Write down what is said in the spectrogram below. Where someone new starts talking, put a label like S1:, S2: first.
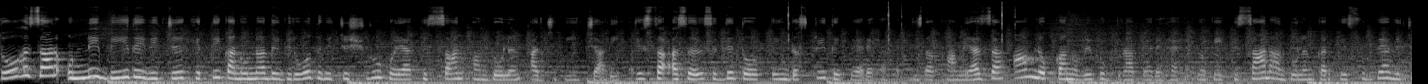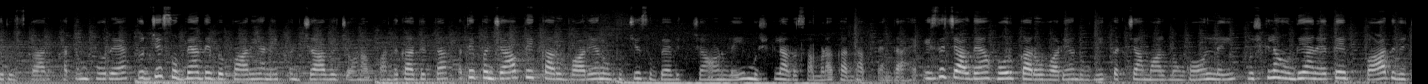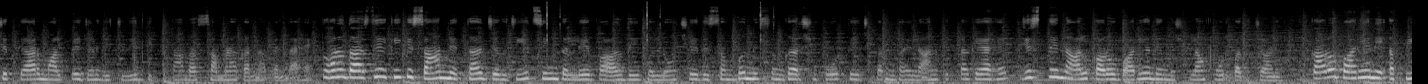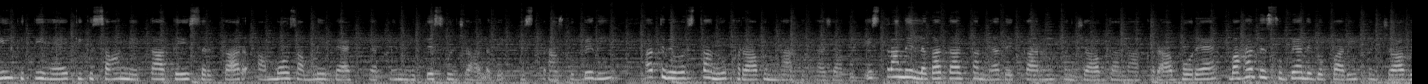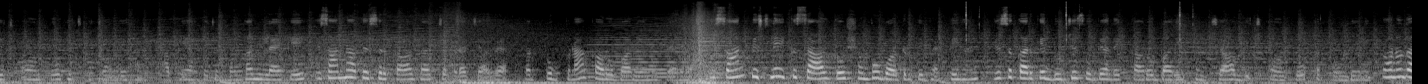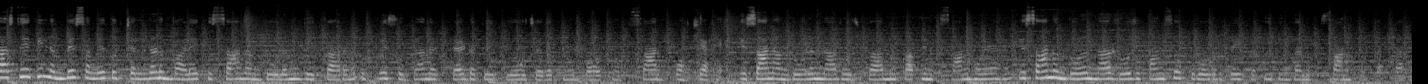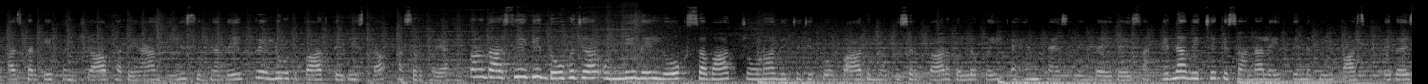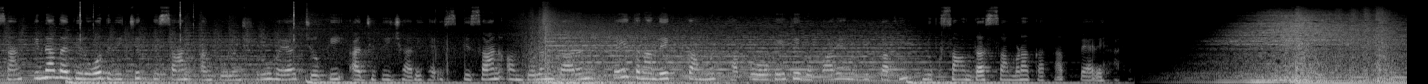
S1: 2019-20 ਦੇ ਵਿੱਚ ਖੇਤੀ ਕਾਨੂੰਨਾਂ ਦੇ ਵਿਰੋਧ ਵਿੱਚ ਸ਼ੁਰੂ ਹੋਇਆ ਕਿਸਾਨ ਅੰਦੋਲਨ ਅੱਜ ਵੀ ਜਾਰੀ ਹੈ ਜਿਸ ਦਾ ਅਸਰ ਸਿੱਧੇ ਤੌਰ ਤੇ ਇੰਡਸਟਰੀ ਤੇ ਪੈ ਰਿਹਾ ਹੈ, ਜਿਸ ਦਾ ਖਾਮਿਆਜ਼ਾ ਆਮ ਲੋਕਾਂ ਨੂੰ ਵੀ ਭੁਗਤਣਾ ਪੈ ਰਿਹਾ ਹੈ, ਕਿਉਂਕਿ ਕਿਸਾਨ ਅੰਦੋਲਨ ਕਰਕੇ ਸੂਬਿਆਂ ਵਿੱਚ ਰੁਜ਼ਗਾਰ ਖਤਮ ਹੋ ਰਿਹਾ ਹੈ। ਦੂਜੇ ਸੂਬਿਆਂ ਦੇ ਵਪਾਰੀਆਂ ਨੇ ਪੰਜਾਬ ਵਿੱਚ ਆਉਣਾ ਬੰਦ ਕਰ ਦਿੱਤਾ ਅਤੇ ਪੰਜਾਬ ਦੇ ਕਾਰੋਬਾਰੀਆਂ ਨੂੰ ਦੂਜੇ ਸੂਬਿਆਂ ਵਿੱਚ ਜਾਣ ਲਈ ਮੁਸ਼ਕਲਾਂ ਦਾ ਸਾਹਮਣਾ ਕਰਨਾ ਪੈਂਦਾ ਹੈ। ਇਸ ਦੇ ਚੱਲਦਿਆਂ ਹੋਰ ਕਾਰੋਬਾਰੀਆਂ ਨੂੰ ਵੀ ਕੱਚਾ ਮਾਲ ਮੰਗਵਾਉਣ ਲਈ ਮੁਸ਼ਕਲਾਂ ਆਉਂਦੀਆਂ ਨੇ ਤੇ ਬਾਅਦ ਵਿੱਚ ਤਿਆਰ ਮਾਲ ਭੇਜਣ ਵਿੱਚ ਵੀ ਦਿੱਕਤਾਂ ਦਾ ਸਾਹਮਣਾ ਕਰਨਾ ਪੈਂਦਾ ਹੈ। ਤੁਹਾਨੂੰ ਦੱਸ ਦਈਏ ਕਿ ਕਿਸਾਨ ਨੇਤਾ ਜਗਜੀਤ ਸਿੰਘ ਡੱਲੇਵਾਲ ਦੇ ਵੱਲੋਂ 6 ਦਸੰਬਰ ਨੂੰ ਸੰਘਰਸ਼ ਹੋਰ ਤੇਜ਼ ਕਰਨ ਦਾ ਐਲਾਨ ਕੀਤਾ ਗਿਆ ਹੈ, ਜਿਸ ਦੇ ਨਾਲ ਕਾਰੋਬਾਰੀਆਂ ਦੇ ਮੁਸ਼ਕਲਾਂ ਹੋਰ ਵੱਧ ਜਾਣਗੀਆਂ। ਕਾਰੋਬਾਰੀਆਂ ਨੇ ਅਪੀਲ ਕੀਤੀ ਹੈ ਕਿ ਕਿਸਾਨ ਨੇਤਾ ਤੇ ਸਰਕਾਰ ਆਮੋ ਸਾਹਮਣੇ ਬੈਠ ਕੇ ਆਪਣੇ ਮੁੱਦੇ ਸੁਲਝਾ ਲਵੇ, ਇਸ ਤਰ੍ਹਾਂ ਸੂਬੇ ਦੀ ਅਰਥ ਵਿਵਸਥਾ ਨੂੰ ਖਰਾਬ ਨਾ ਕੀਤਾ ਜਾਵੇ। ਇਸ ਤਰ੍ਹਾਂ ਦੇ ਲਗਾਤਾਰ ਧਰਨਿਆਂ ਦੇ ਕਾਰਨ ਪੰਜਾਬ ਦਾ ਨਾਂ ਖਰਾਬ ਹੋ ਰਿਹਾ ਹੈ। ਬਾਹਰ ਦੇ ਸੂਬਿਆਂ ਦੇ ਵਪਾਰੀ ਪੰਜਾਬ ਵਿੱਚ ਆਉਣ ਤੋਂ ਹਿਚਕਿਚਾਉਂਦੇ ਹਨ। ਆਪਣੀਆਂ ਕੁਝ ਮੰਗਾਂ ਨੂੰ ਲੈ ਕੇ ਕਿਸਾਨਾਂ ਅਤੇ ਸਰਕਾਰ ਦਾ ਝਗੜਾ ਚੱਲ ਰਿਹਾ ਹੈ, ਪਰ ਭੁਗਤਣਾ ਕਾਰੋਬਾਰੀਆਂ ਨੂੰ ਪੈ ਰਿਹਾ ਕਿਸਾਨ ਪਿਛਲੇ 1 ਸਾਲ ਤੋਂ ਸ਼ੰਭੂ ਬਾਰਡਰ ਤੇ ਬੈਠੇ ਹਨ, ਜਿਸ ਕਰਕੇ ਦੂਜੇ ਸੂਬਿਆਂ ਦੇ ਕਾਰੋਬਾਰੀ ਪੰਜਾਬ ਵਿੱਚ ਆਉਣ ਤੋਂ ਕਤਰਾਉਂਦੇ ਨੇ। ਤੁਹਾਨੂੰ ਦੱਸ ਦਈਏ ਕਿ ਲੰਬੇ ਸਮੇਂ ਤੋਂ ਚੱਲਣ ਵਾਲੇ ਕਿਸਾਨ ਅੰਦੋਲਨ ਦੇ ਕਾਰਨ ਉੱਤਰੀ ਸੂਬਿਆਂ ਦੇ ਟ੍ਰੇਡ ਅਤੇ ਉਦਯੋਗ ਜਗਤ ਨੂੰ ਬਹੁਤ ਨੁਕਸਾਨ ਪਹੁੰਚਿਆ ਹੈ। ਕਿਸਾਨ ਅੰਦੋਲਨ ਨਾਲ ਰੋਜ਼ਗਾਰ ਨੂੰ ਕਾਫੀ ਨੁਕਸਾਨ ਹੋਇਆ ਹੈ। ਕਿਸਾਨ ਅੰਦੋਲਨ ਨਾਲ ਰੋਜ਼ 500 ਕਰੋੜ ਰੁਪਏ ਪ੍ਰਤੀ ਦਿਨ ਦਾ ਨੁਕਸਾਨ ਹੋ ਸਕਦਾ ਹੈ। ਖਾਸ ਕਰਕੇ ਪੰਜਾਬ, ਹਰਿਆਣਾ ਦਿੱਲੀ ਸੂਬਿਆਂ ਦੇ ਘਰੇਲੂ ਉਤਪਾਦ ਤੇ ਵੀ ਇਸ ਦਾ ਅਸਰ ਹੋਇਆ ਹੈ। ਤੁਹਾਨੂੰ ਦੱਸ ਦਈਏ ਕਿ 2019 ਦੇ ਲੋਕ ਸਭਾ ਚੋਣਾਂ ਵਿੱਚ ਜਿੱਤੋਂ ਬਾਅਦ ਮੋਦੀ ਸਰਕਾਰ ਵੱਲੋਂ ਕਈ ਅਹਿਮ ਫੈਸਲੇ ਲਏ ਗਏ ਸਨ। ਜਿਨ੍ਹਾਂ ਵਿੱਚ ਕਿਸਾਨਾਂ ਲਈ ਤਿੰਨ ਬਿੱਲ ਪਾਸ ਕੀਤੇ ਗਏ ਸਨ। ਜਿਨ੍ਹਾਂ ਦਾ ਵਿਰੋਧ ਵਿੱਚ ਕਿਸਾਨ ਅੰਦੋਲਨ ਸ਼ੁਰੂ ਹੋਇਆ, ਜੋ ਕਿ ਅੱਜ ਵੀ ਜਾਰੀ ਹੈ। ਇਸ ਕਿਸਾਨ ਅੰਦੋਲਨ ਕਾਰਨ ਕਈ ਤਰ੍ਹਾਂ ਦੇ ਕੰਮ ਠੱਪ ਹੋ ਗਏ ਤੇ ਵਪਾਰੀਆਂ ਨੂੰ ਵੀ ਕਾਫੀ ਨੁਕਸਾਨ ਦਾ ਸਾਹਮਣਾ ਕਰਨਾ ਪੈ ਰਿਹਾ ਹੈ।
